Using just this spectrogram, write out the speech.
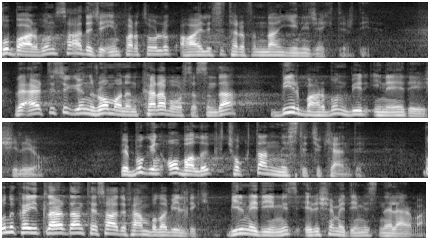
bu barbun sadece imparatorluk ailesi tarafından yenecektir diye. Ve ertesi gün Roma'nın kara borsasında bir barbun bir ineğe değişiliyor. Ve bugün o balık çoktan nesli tükendi. Bunu kayıtlardan tesadüfen bulabildik. Bilmediğimiz, erişemediğimiz neler var.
